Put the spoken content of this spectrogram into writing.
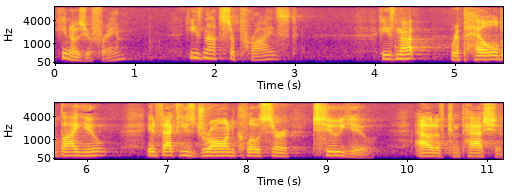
He knows your frame. He's not surprised. He's not repelled by you. In fact, he's drawn closer to you out of compassion.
